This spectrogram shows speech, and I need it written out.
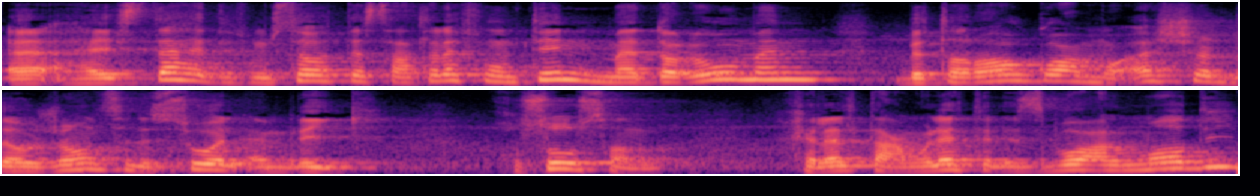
آه، هيستهدف مستوى 9200 مدعوما بتراجع مؤشر داو جونز للسوق الأمريكي خصوصا خلال تعاملات الأسبوع الماضي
